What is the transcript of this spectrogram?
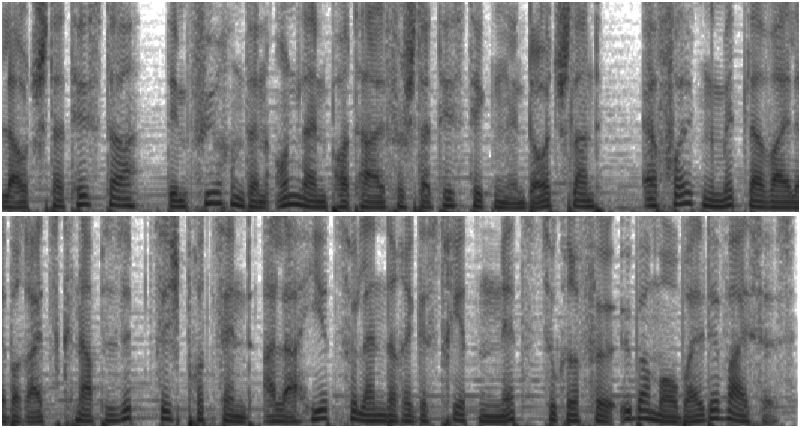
Laut Statista, dem führenden Online-Portal für Statistiken in Deutschland, erfolgen mittlerweile bereits knapp 70 Prozent aller hierzulande registrierten Netzzugriffe über Mobile Devices.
